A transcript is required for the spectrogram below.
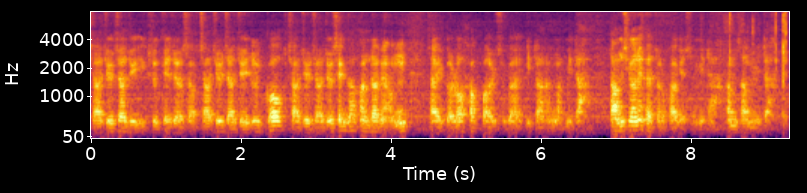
자주자주 익숙해져서 자주자주 읽고 자주자주 생각한다면 자 이걸로 확보할 수가 있다는 겁니다. 다음 시간에 뵙도록 하겠습니다. 감사합니다.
